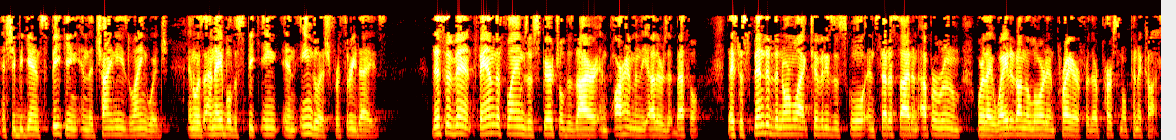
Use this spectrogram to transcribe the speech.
and she began speaking in the Chinese language and was unable to speak in English for three days. This event fanned the flames of spiritual desire in Parham and the others at Bethel. They suspended the normal activities of school and set aside an upper room where they waited on the Lord in prayer for their personal Pentecost.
